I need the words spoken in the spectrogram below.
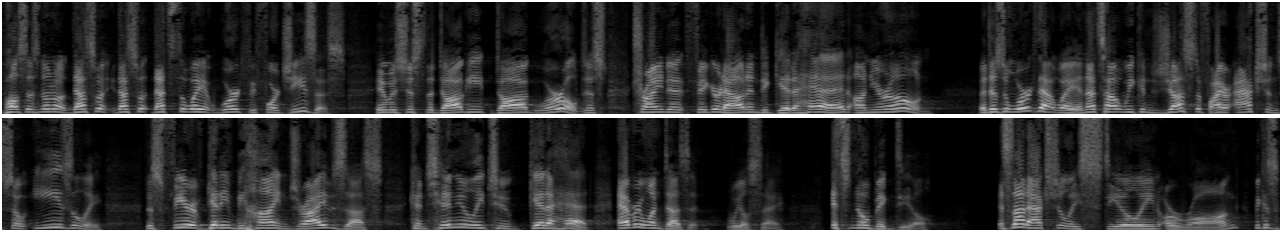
Paul says, no, no, that's, what, that's, what, that's the way it worked before Jesus. It was just the dog eat dog world, just trying to figure it out and to get ahead on your own. It doesn't work that way, and that's how we can justify our actions so easily. This fear of getting behind drives us continually to get ahead. Everyone does it, we'll say. It's no big deal. It's not actually stealing or wrong because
